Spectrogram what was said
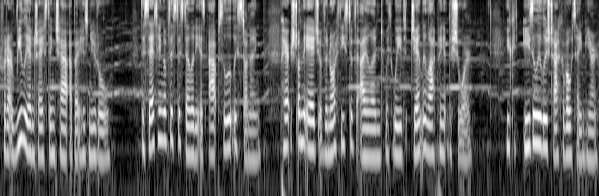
for a really interesting chat about his new role. The setting of this distillery is absolutely stunning, perched on the edge of the northeast of the island with waves gently lapping at the shore. You could easily lose track of all time here.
